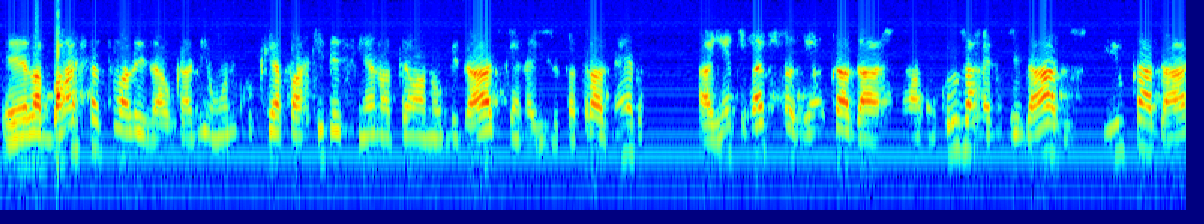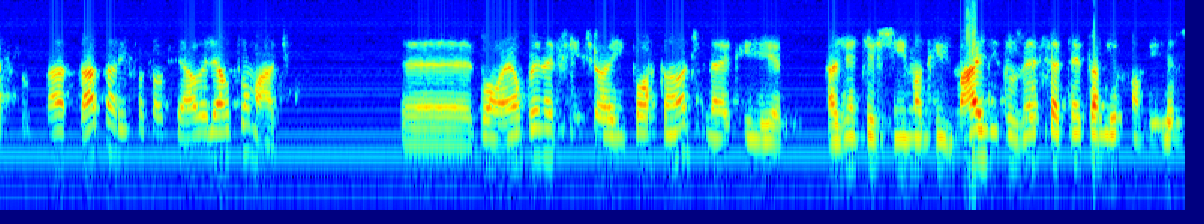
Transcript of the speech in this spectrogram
ela basta atualizar o CAD único, que a partir desse ano até uma novidade que a Energisa está trazendo, a gente vai fazer um cadastro, um cruzamento de dados e o cadastro da, da tarifa social ele é automático. É, bom, é um benefício importante, né, que a gente estima que mais de 270 mil famílias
